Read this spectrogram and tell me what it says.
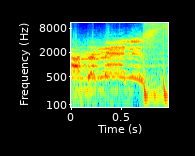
The man is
